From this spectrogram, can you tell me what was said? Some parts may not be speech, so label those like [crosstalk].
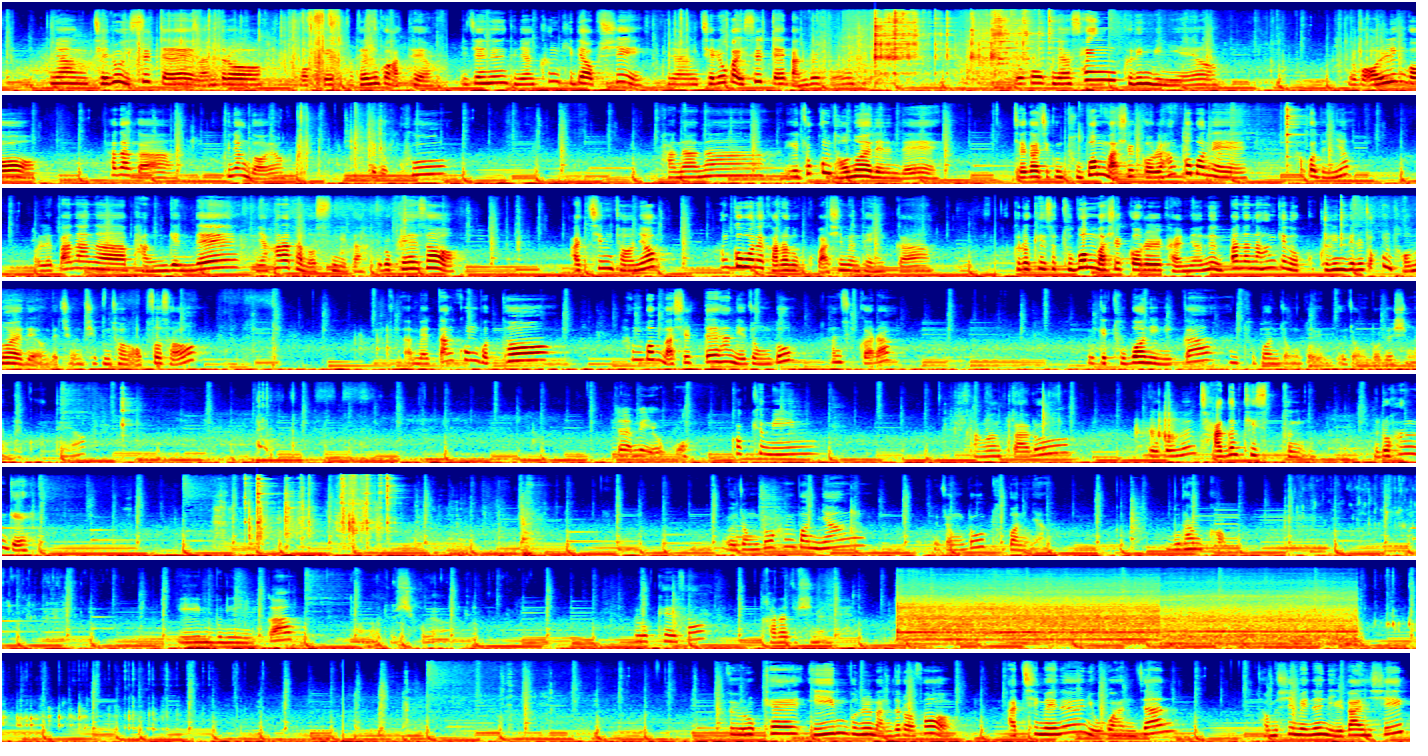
그냥 재료 있을 때 만들어 먹게 되는 것 같아요. 이제는 그냥 큰 기대 없이 그냥 재료가 있을 때 만들고 요거 그냥 생 그린빈이에요. 요거 얼린 거 사다가 그냥 넣어요. 이렇게 넣고 바나나 이게 조금 더 넣어야 되는데 제가 지금 두 번 마실 거를 한꺼번에 하거든요. 원래 바나나 반 개인데 그냥 하나 다 넣습니다. 이렇게 해서 아침 저녁 한꺼번에 갈아 놓고 마시면 되니까 그렇게 해서 두 번 마실 거를 갈면은 바나나 한 개 넣고 그린비를 조금 더 넣어야 돼요. 근데 지금 지금 전 없어서. 그 다음에 땅콩 버터 한 번 마실 때 한 이 정도? 한 숟가락 이게 두 번이니까 한 두 번 정도 이 정도 넣으시면 될 것 같아요. 그 다음에 요거. 커큐민 강황가루 요거는 작은 티스푼으로 한 개. 요 정도 한 번양 이 정도 두 번량 물 한 컵. 2인분이니까 넣어주시고요. 이렇게 해서 갈아주시면 돼요. 이렇게 2인분을 만들어서 아침에는 요거 한 잔, 점심에는 일반식,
